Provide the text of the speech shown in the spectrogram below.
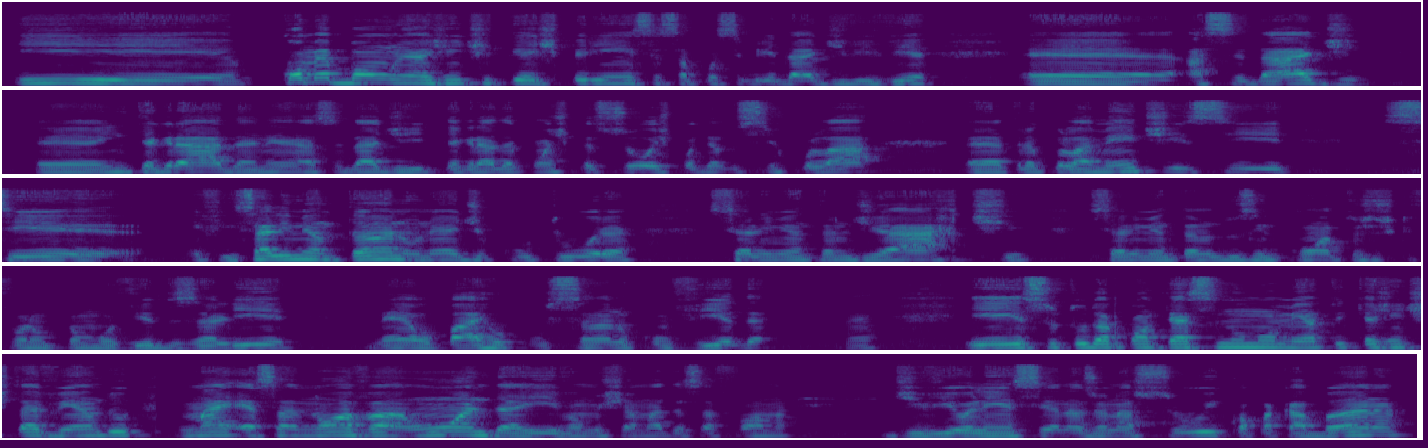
e como é bom né, a gente ter a experiência, essa possibilidade de viver é, a cidade é, integrada, né, a cidade integrada com as pessoas, podendo circular é, tranquilamente e se, se, enfim, se alimentando né, de cultura, se alimentando de arte, se alimentando dos encontros que foram promovidos ali, né, o bairro pulsando com vida. Né? E isso tudo acontece no momento em que a gente está vendo essa nova onda aí, vamos chamar dessa forma, de violência na Zona Sul e Copacabana,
